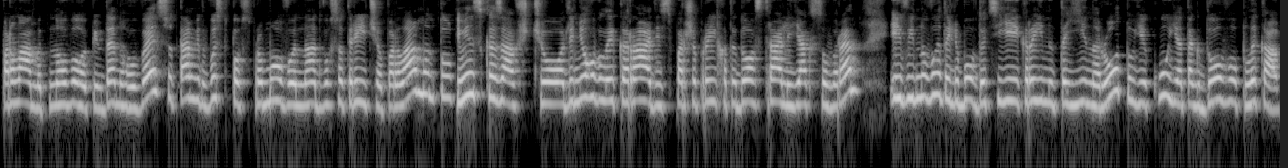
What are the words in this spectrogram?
парламент нового південного Вельсу. Там він виступив з промовою на 200-річчя парламенту, і він сказав, що для нього велика радість вперше приїхати до Австралії як суверен і відновити любов до цієї країни та її народу, яку я так довго плекав.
